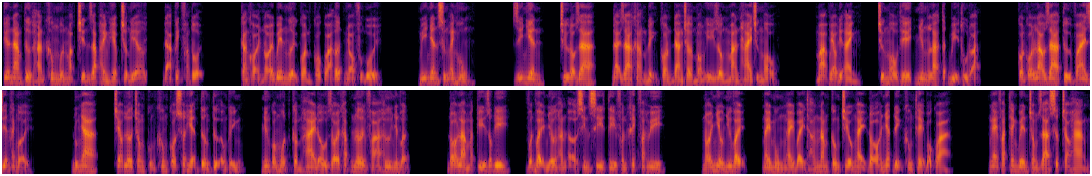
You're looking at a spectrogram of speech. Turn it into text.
Kia nam tử hán không muốn mặc chiến giáp hành hiệp trượng nghĩa, đả kích phạm tội. Càng khỏi nói bên người còn có quả ớt nhỏ phục bồi. Mỹ nhân xứng anh hùng. Dĩ nhiên, trừ đó ra, đại gia khẳng định còn đang chờ mong ý rồng man hai trứng màu. Mạ veo điện ảnh, trứng màu thế nhưng là tất bị thủ đoạn còn có lao ra từ vai diễn khách mời. Đúng nha, treo lơ trong cũng không có xuất hiện tương tự ống kính, nhưng có một cầm hai đầu roi khắp nơi phá hư nhân vật. Đó là mặt kỳ dốc đi, vẫn vậy nhớ hắn ở sin city phấn khích phát huy. Nói nhiều như vậy, ngày mùng ngày bảy tháng năm công chiếu ngày đó nhất định không thể bỏ qua. Nghe phát thanh bên trong ra sức chào hàng,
